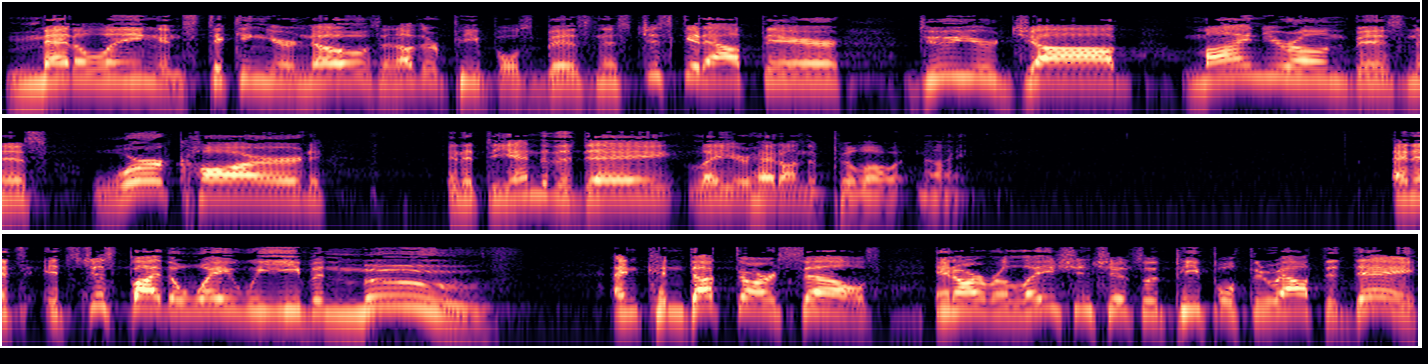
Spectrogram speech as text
meddling and sticking your nose in other people's business. Just get out there, do your job, mind your own business, work hard, and at the end of the day, lay your head on the pillow at night. And it's, it's just by the way we even move and conduct ourselves in our relationships with people throughout the day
